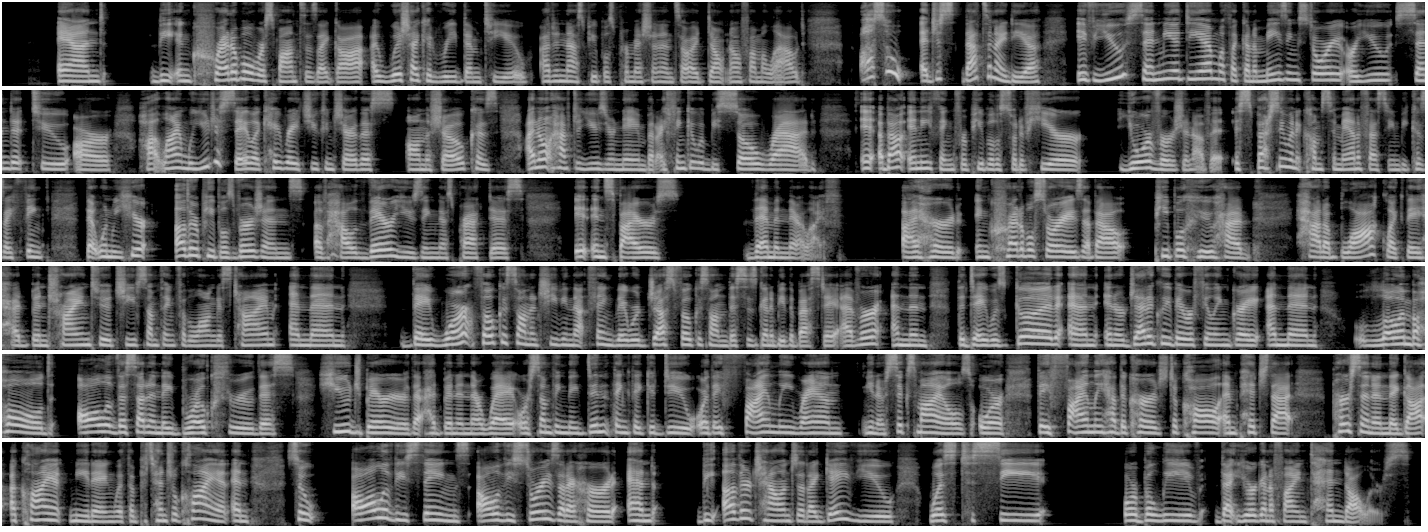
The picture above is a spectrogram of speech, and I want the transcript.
And the incredible responses I got, I wish I could read them to you. I didn't ask people's permission, and so I don't know if I'm allowed also just that's an idea. If you send me a dm with like an amazing story or you send it to our hotline will you just say like hey rach you can share this on the show? Because i don't have to use your name but i think it would be so rad it, about anything for people to sort of hear your version of it especially when it comes to manifesting because i think that when we hear other people's versions of how they're using this practice it inspires them in their life I heard incredible stories about people who had had a block, like they had been trying to achieve something for the longest time. And then they weren't focused on achieving that thing. They were just focused on this is going to be the best day ever. And then the day was good and energetically they were feeling great. And then lo and behold, all of a sudden they broke through this huge barrier that had been in their way or something they didn't think they could do or they finally ran you know 6 miles or they finally had the courage to call and pitch that person and they got a client meeting with a potential client and so all of these things, all of these stories that I heard. And the other challenge that I gave you was to see or believe that you're going to find $10.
